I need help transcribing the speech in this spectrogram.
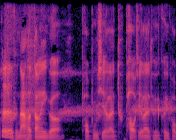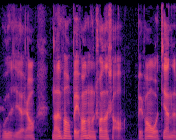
就是拿它当一个跑步鞋来推，跑鞋来推，可以跑步的鞋。然后南方、北方可能穿的少，北方我见的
